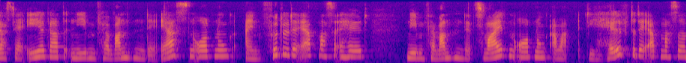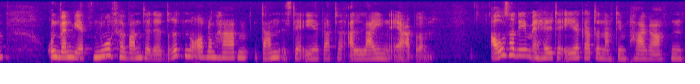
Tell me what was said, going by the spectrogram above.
dass der Ehegatte neben Verwandten der ersten Ordnung ein Viertel der Erbmasse erhält, neben Verwandten der zweiten Ordnung aber die Hälfte der Erbmasse. Und wenn wir jetzt nur Verwandte der dritten Ordnung haben, dann ist der Ehegatte Alleinerbe. Außerdem erhält der Ehegatte nach dem Paragraphen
